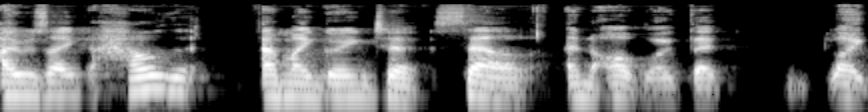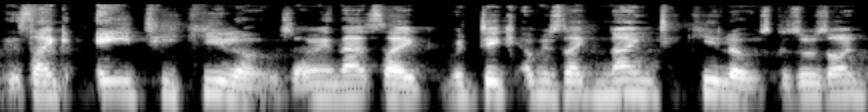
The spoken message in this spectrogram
I was like, how am I going to sell an artwork that like it's like 80 kilos. I mean, that's like ridiculous. I mean, it's like 90 kilos because it was on,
